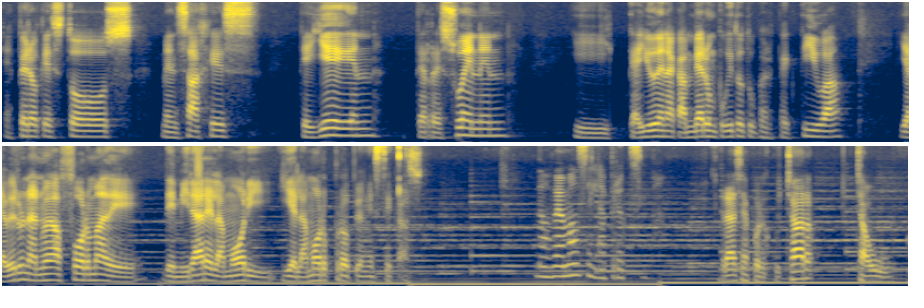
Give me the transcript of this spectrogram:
Espero que estos mensajes te lleguen, te resuenen y te ayuden a cambiar un poquito tu perspectiva y a ver una nueva forma de, mirar el amor y, y el amor propio en este caso. Nos vemos en la próxima. Gracias por escuchar. Chau.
